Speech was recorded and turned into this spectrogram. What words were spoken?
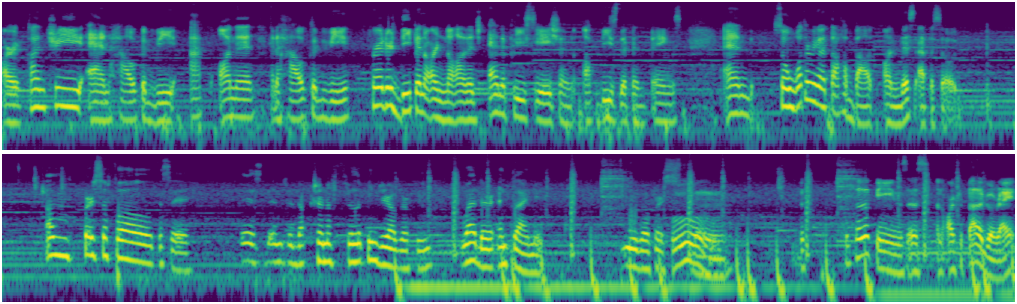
our country and how could we act on it and how could we further deepen our knowledge and appreciation of these different things. And so what are we going to talk about on this episode? Um, first of all, kasi, is the introduction of Philippine geography, weather, and climate. You go first. Ooh. The, Philippines is an archipelago, right?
